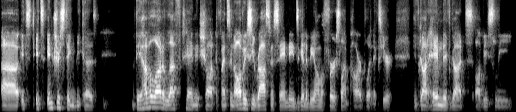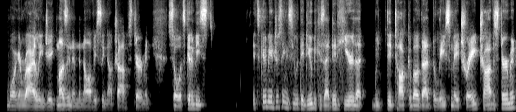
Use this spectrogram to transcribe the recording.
uh, it's it's interesting because they have a lot of left-handed shot defense, and obviously Rasmus Sandin's going to be on the first line power play next year. They've got him. They've got obviously Morgan Rielly and Jake Muzzin, and then obviously now Travis Dermott. So it's going to be it's going to be interesting to see what they do because I did hear that we did talk about that the Leafs may trade Travis Dermott.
